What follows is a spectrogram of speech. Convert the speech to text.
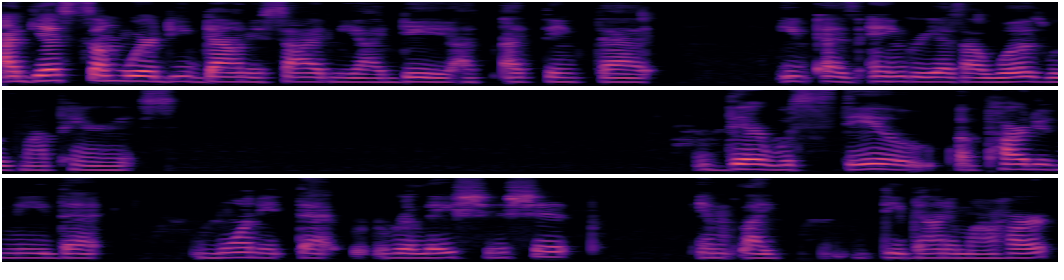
I guess somewhere deep down inside me I did. I, I think that as angry as I was with my parents, there was still a part of me that wanted that relationship in like deep down in my heart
